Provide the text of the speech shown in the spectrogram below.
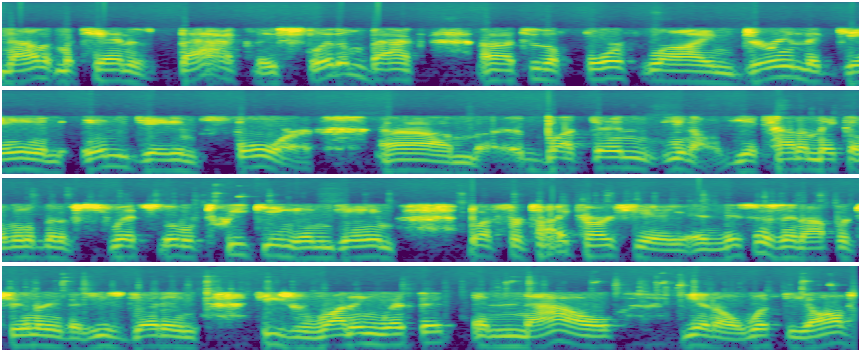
Now that McCann is back, they slid him back uh, to the fourth line during the game in Game Four. Um, but then you know you kind of make a little bit of switch, little tweaking in game. But for Tye Kartye, and this is an opportunity that he's getting. He's running with it, and now you know, with the off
